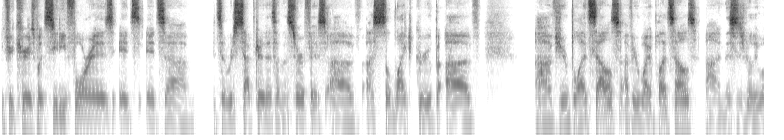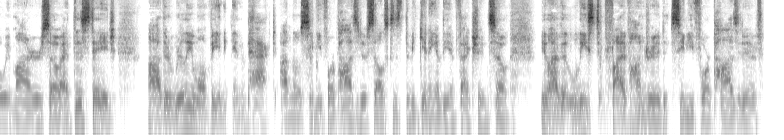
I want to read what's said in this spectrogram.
if you're curious what cd4 is it's it's um it's a receptor that's on the surface of a select group of of your blood cells, of your white blood cells. Uh, and this is really what we monitor. So at this stage, uh, there really won't be an impact on those CD4 positive cells because it's the beginning of the infection. So you'll have at least 500 CD4 positive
